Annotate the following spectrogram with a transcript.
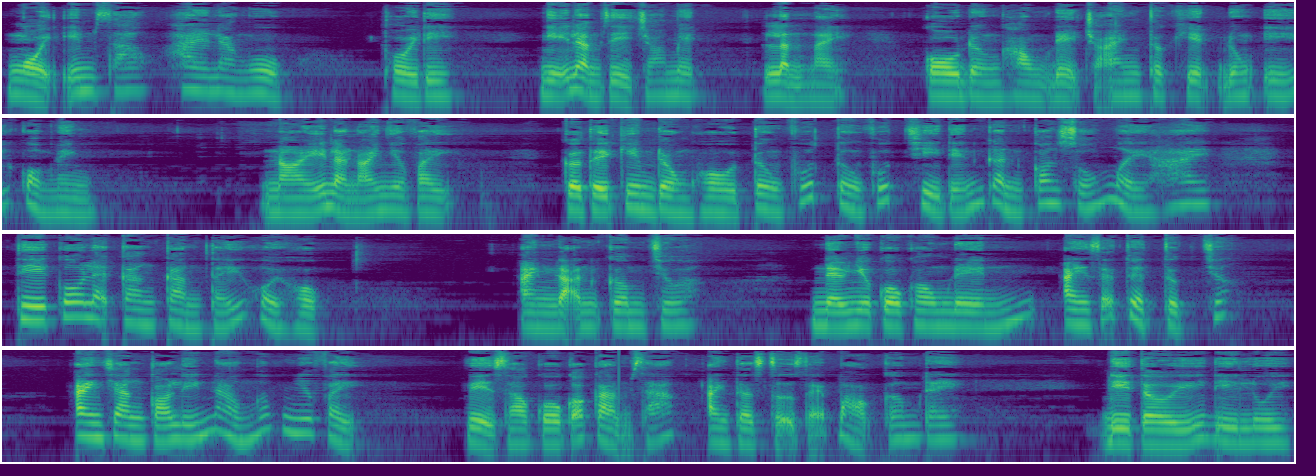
Ngồi im sao? Hay là ngủ? Thôi đi, nghĩ làm gì cho mệt. Lần này, cô đừng hòng để cho anh thực hiện đúng ý của mình. Nói là nói như vậy. Cơ thấy kim đồng hồ từng phút từng phút chỉ đến gần con số 12, thì cô lại càng cảm thấy hồi hộp. Anh đã ăn cơm chưa? Nếu như cô không đến, anh sẽ tuyệt thực chứ. Anh chẳng có lý nào ngốc như vậy. Vì sao cô có cảm giác anh thật sự sẽ bỏ cơm đây? Đi tới đi lui,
